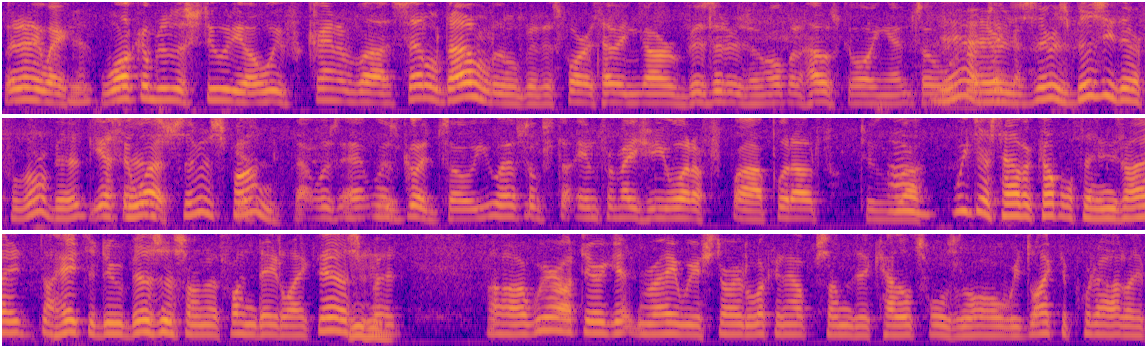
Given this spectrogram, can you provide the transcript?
But anyway, Yeah. welcome to the studio. We've kind of uh, settled down a little bit as far as having our visitors and open house going in. So Yeah, it was, it was busy there for a little bit. Yes, it was. It was fun. that was that was good. So you have some st- information you want to uh, put out to. Uh, Oh, we just have a couple things. I, I hate to do business on a fun day like this, Mhm. but uh, we're out there getting ready. We started looking up some of the councils and all. We'd like to put out a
